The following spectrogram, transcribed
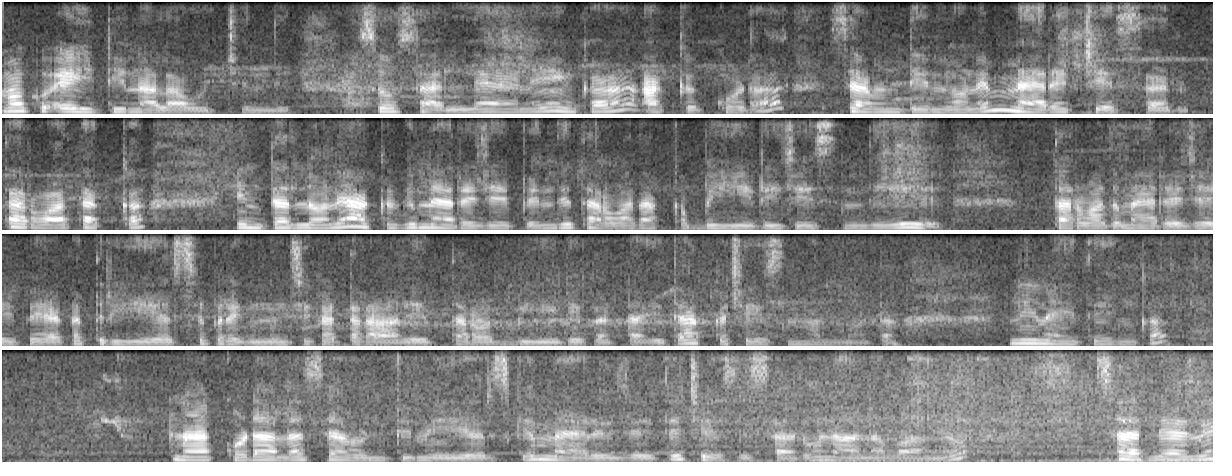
మాకు ఎయిటీన్ అలా వచ్చింది. సో సర్లే అని ఇంకా అక్కకు కూడా సెవెంటీన్లోనే మ్యారేజ్ చేశారు. తర్వాత అక్క ఇంటర్లోనే అక్కకి మ్యారేజ్ అయిపోయింది. తర్వాత అక్క బీఈడీ చేసింది. తర్వాత మ్యారేజ్ అయిపోయాక త్రీ ఇయర్స్ ప్రెగ్నెన్సీ గట్ట రాలేదు. తర్వాత బీఈడీ గట్ట అయితే అక్క చేసింది అనమాట నేనైతే ఇంకా నాకు కూడా అలా సెవెంటీన్ ఇయర్స్కి మ్యారేజ్ అయితే చేసేసారు నాన్న వాళ్ళు. సర్లే అని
